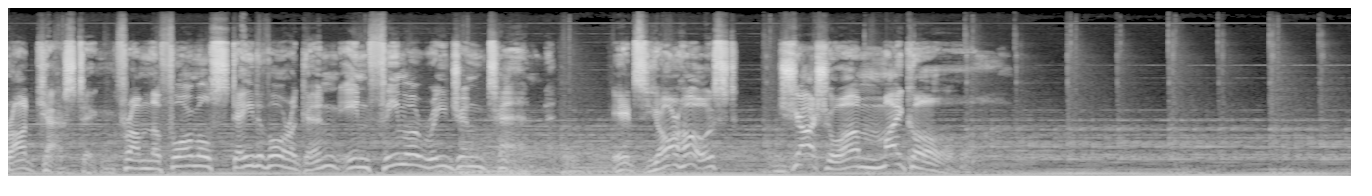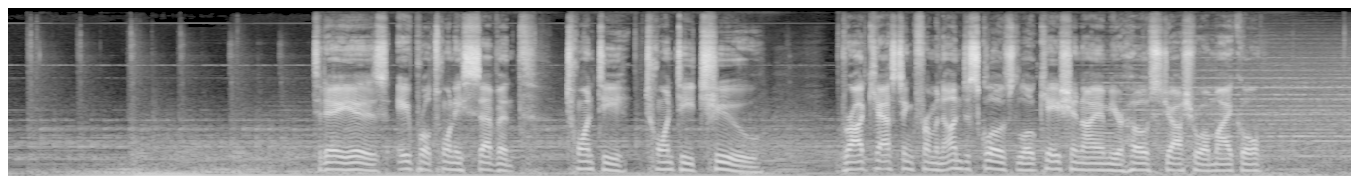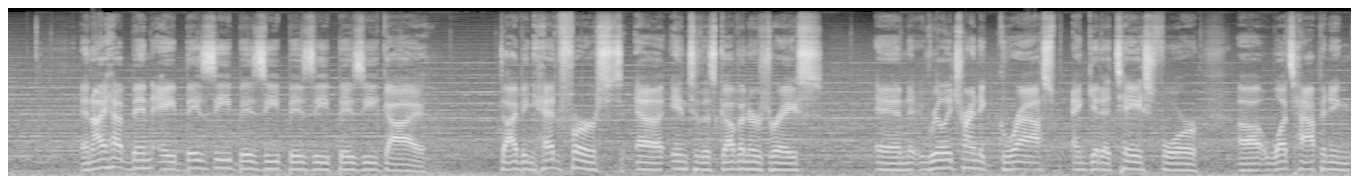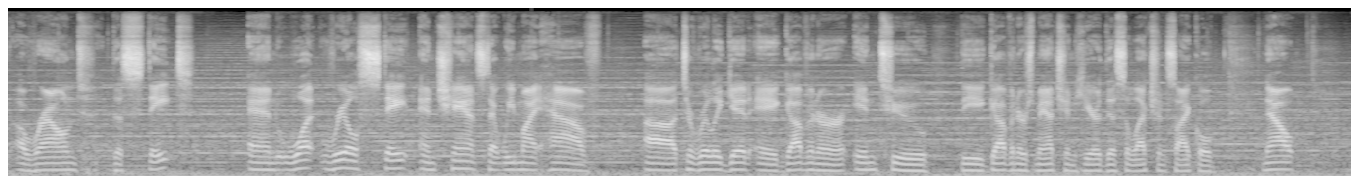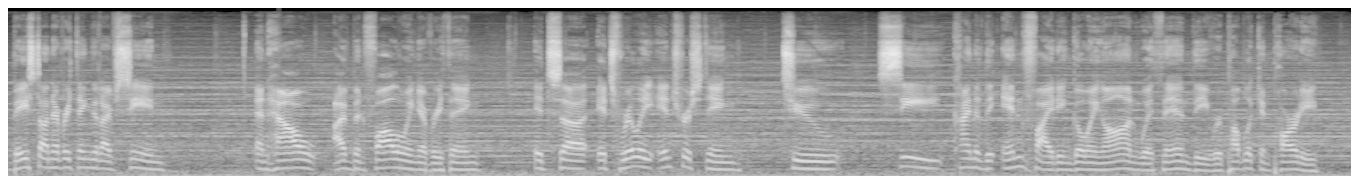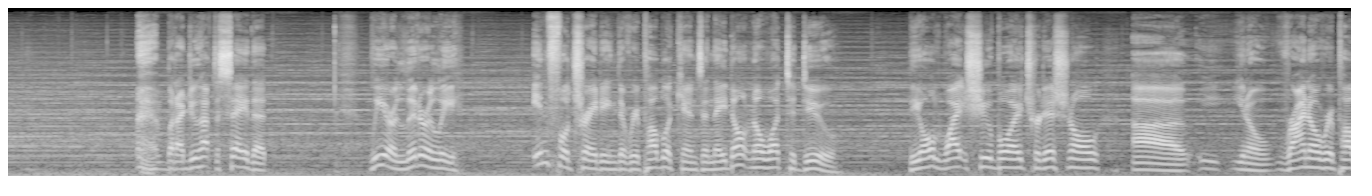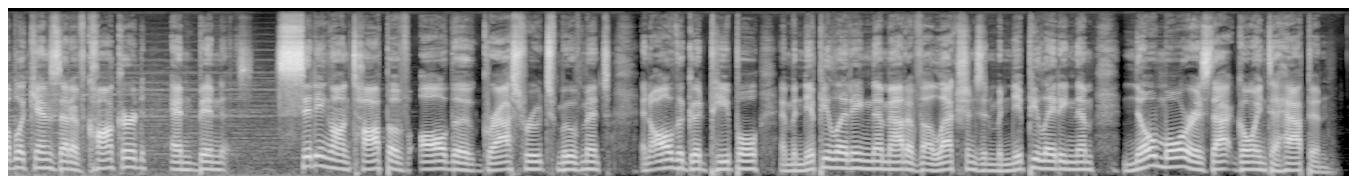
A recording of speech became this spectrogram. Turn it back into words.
Broadcasting from the formal state of Oregon in FEMA Region 10, it's your host, Joshua Michael. Today is April 27th, 2022. Broadcasting from an undisclosed location, I am your host, Joshua Michael. And I have been a busy, busy, busy, busy guy, diving headfirst uh, into this governor's race and really trying to grasp and get a taste for uh, what's happening around the state and what real state and chance that we might have uh, to really get a governor into the governor's mansion here this election cycle. Now, based on everything that I've seen, and how I've been following everything, it's uh, it's really interesting to see kind of the infighting going on within the Republican Party. but I do have to say that we are literally infiltrating the Republicans, and they don't know what to do. The old white shoe boy, traditional, uh, you know, RINO Republicans that have conquered and been sitting on top of all the grassroots movements and all the good people and manipulating them out of elections and manipulating them. No more is that going to happen.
